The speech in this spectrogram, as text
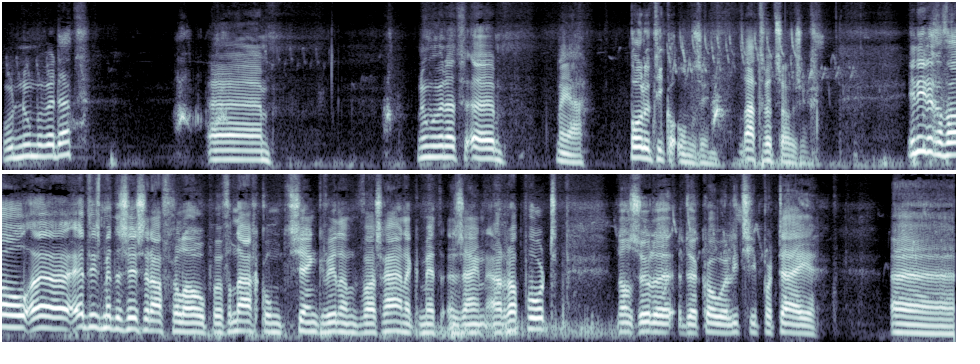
hoe noemen we dat? Ehm, noemen we dat, ehm, nou ja, politieke onzin. Laten we het zo zeggen. In ieder geval, eh, het is met de zesser afgelopen. Vandaag komt Schenk Willem waarschijnlijk met zijn rapport. Dan zullen de coalitiepartijen, eh,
